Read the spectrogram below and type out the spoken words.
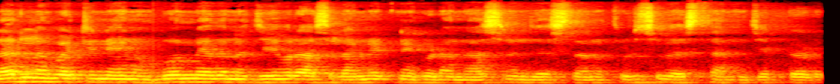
నరులను బట్టి నేను భూమి మీద ఉన్న జీవరాశులన్నింటినీ కూడా నాశనం చేస్తాను తుడిచివేస్తానని చెప్పాడు.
